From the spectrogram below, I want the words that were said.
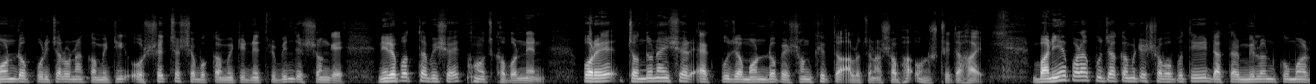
মণ্ডপ পরিচালনা কমিটি ও স্বেচ্ছাসেবক কমিটির নেতৃবৃন্দের সঙ্গে নিরাপত্তা বিষয়ে খোঁজ খবর নেন। পরে চন্দনাইশের এক পূজা মণ্ডপে সংক্ষিপ্ত আলোচনা সভা অনুষ্ঠিত হয়। বানিয়াপাড়া পূজা কমিটির সভাপতি ডাক্তার মিলন কুমার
